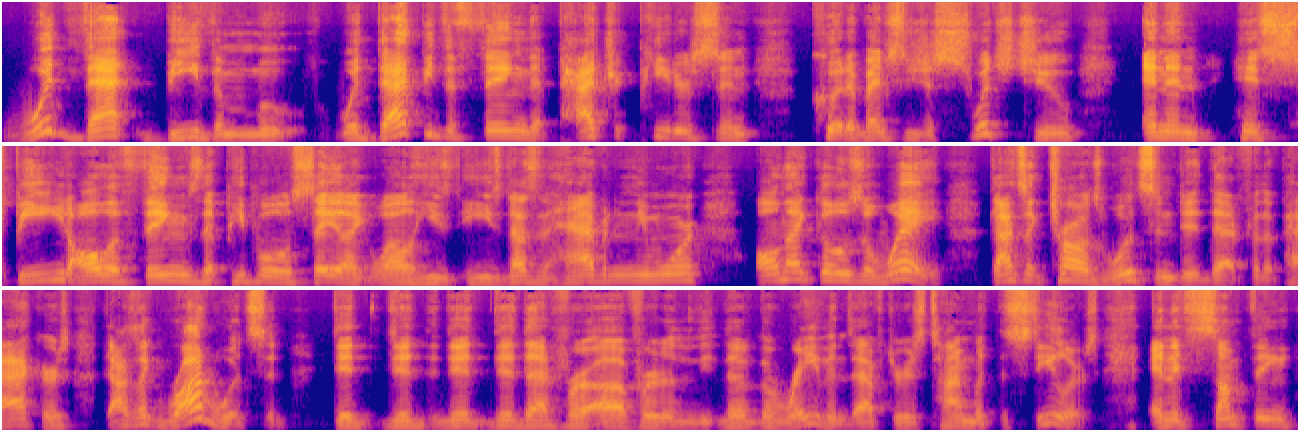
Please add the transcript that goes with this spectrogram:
would that be the move? Would that be the thing that Patrick Peterson could eventually just switch to and then his speed, all the things that people will say, like, well, he's he doesn't have it anymore, all that goes away. Guys like Charles Woodson did that for the Packers. Guys like Rod Woodson did did did, did that for uh for the, the, the Ravens after his time with the Steelers. And it's something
